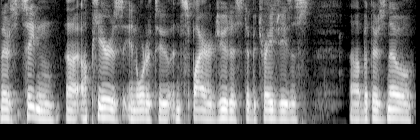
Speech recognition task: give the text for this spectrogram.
There's Satan uh, appears in order to inspire Judas to betray Jesus, uh, but there's no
